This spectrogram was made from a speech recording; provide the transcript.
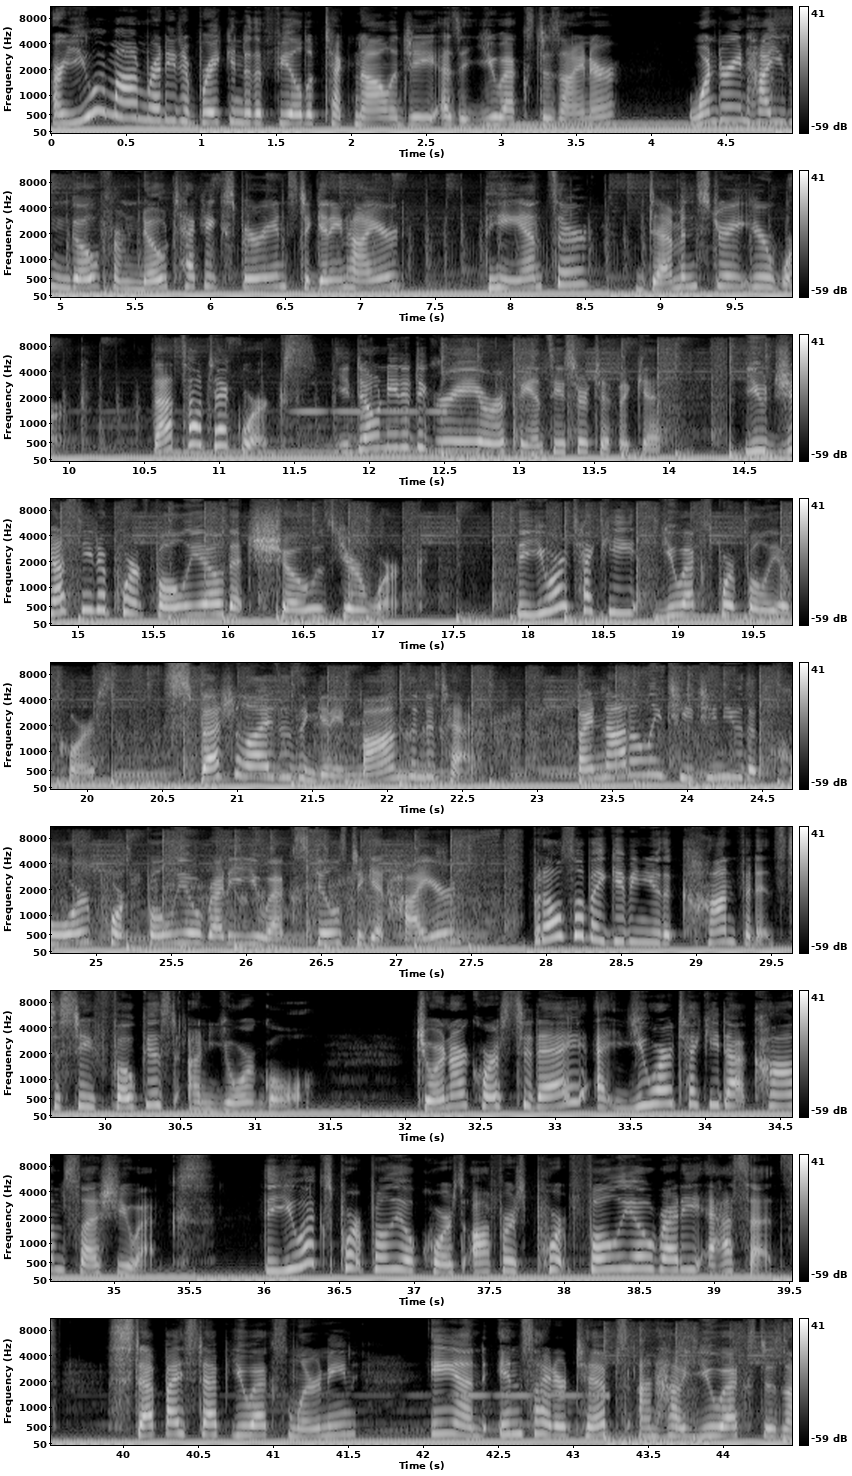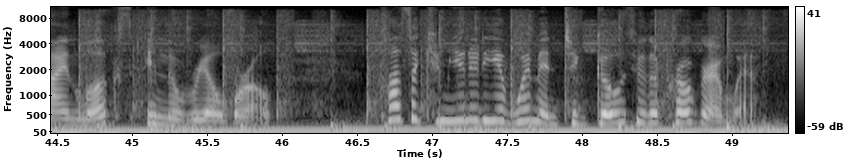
Are you a mom ready to break into the field of technology as a UX designer? Wondering how you can go from no tech experience to getting hired? The answer? Demonstrate your work. That's how tech works. You don't need a degree or a fancy certificate. You just need a portfolio that shows your work. The You Are Techy UX Portfolio course specializes in getting moms into tech by not only teaching you the core portfolio ready UX skills to get hired, but also by giving you the confidence to stay focused on your goal. Join our course today at youaretechy.com/ux. The UX Portfolio course offers portfolio-ready assets, step-by-step UX learning, and insider tips on how UX design looks in the real world. Plus a community of women to go through the program with.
